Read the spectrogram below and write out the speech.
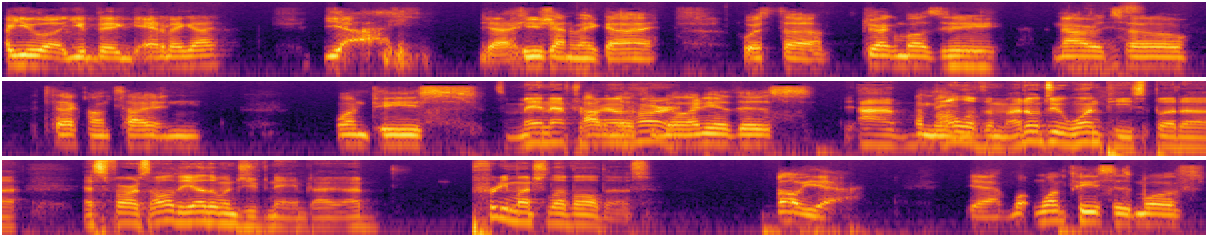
are you a you big anime guy? Yeah, yeah, huge anime guy with uh, Dragon Ball Z, Naruto, Attack on Titan, One Piece. It's a man after I my don't know own if you know any of this. Uh, I mean- all of them. I don't do One Piece, but uh, as far as all the other ones you've named, I, I pretty much love all those. Oh yeah, yeah. One One Piece is more of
